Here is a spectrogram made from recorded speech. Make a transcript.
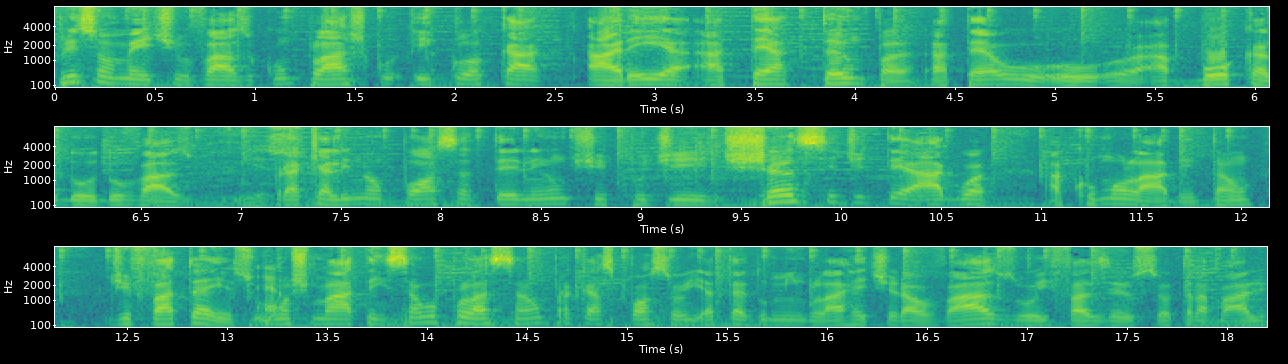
principalmente o vaso com plástico, e colocar areia até a tampa, até o, o a boca do, do vaso, para que ali não possa ter nenhum tipo de chance de ter água acumulada. Então, de fato é isso. É. Vamos chamar a atenção da população para que elas possam ir até domingo lá retirar o vaso e fazer o seu trabalho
